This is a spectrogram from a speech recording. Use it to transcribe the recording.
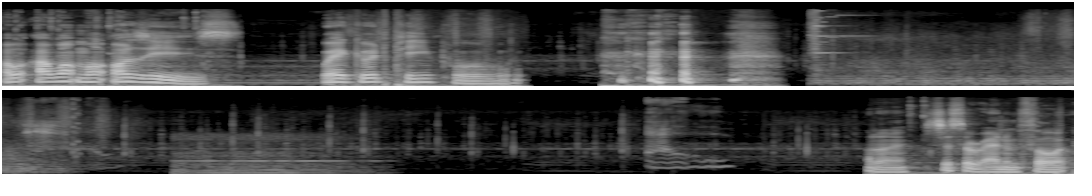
I, I want more Aussies. We're good people. I don't know. It's just a random thought.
